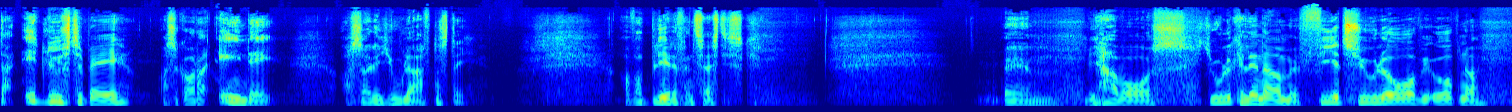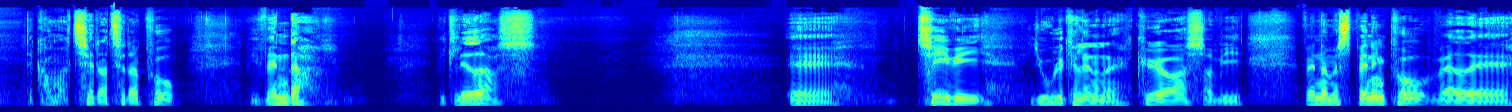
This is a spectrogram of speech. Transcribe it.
Der er et lys tilbage, og så går der en dag, og så er det juleaftensdag. Og hvor bliver det fantastisk. Øhm, vi har vores julekalender med 24 lover, vi åbner. Det kommer tættere og tættere på. Vi venter. Vi glæder os. Øh, TV, julekalenderne kører også, og vi venter med spænding på, hvad øh,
